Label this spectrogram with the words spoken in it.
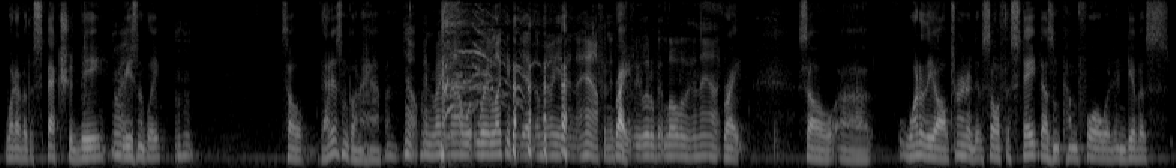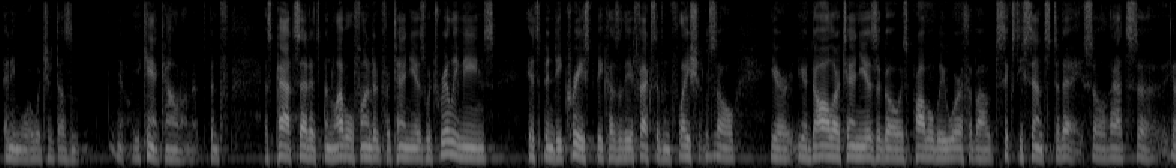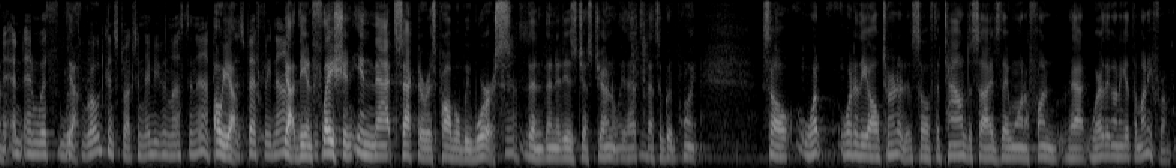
whatever the spec should be Right. reasonably. So that isn't going to happen. No, and right now, we're- we're lucky to get a million and a half, and it's Right. usually a little bit lower than that. Right. So uh, what are the alternatives? So if the state doesn't come forward and give us any more, which it doesn't, you know, you can't count on it. It's been, as Pat said, it's been level funded for 10 years, which really means it's been decreased because of the effects of inflation. So your, your dollar 10 years ago is probably worth about 60 cents today. So that's, uh, you know. And, and with, Yeah. with road construction, maybe even less than that. Oh, yeah. Especially now. Yeah, the inflation in that sector is probably worse Yes. than, than it is just generally. That's, that's a good point. So what, what are the alternatives? So if the town decides they want to fund that, where are they going to get the money from?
